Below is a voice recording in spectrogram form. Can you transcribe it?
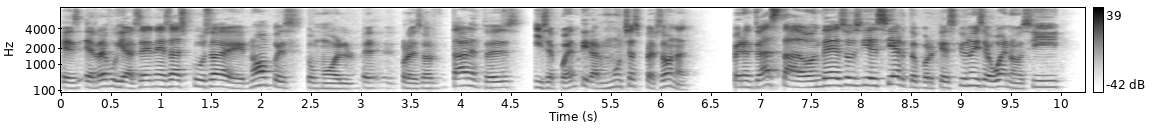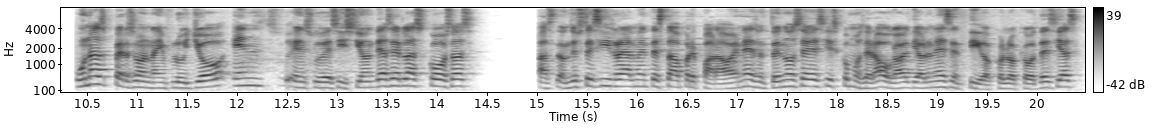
es, es refugiarse en esa excusa de, no, pues como el, el profesor tal, entonces, y se pueden tirar muchas personas. Pero entonces, ¿hasta dónde eso sí es cierto? Porque es que uno dice, bueno, si una persona influyó en su, en su decisión de hacer las cosas, ¿hasta dónde usted sí realmente estaba preparado en eso? Entonces no sé si es como ser abogado del diablo en ese sentido, con lo que vos decías.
